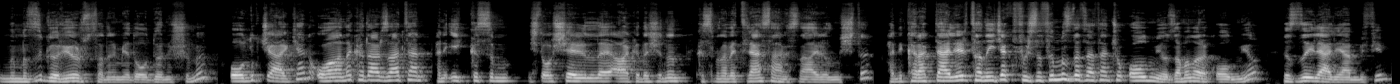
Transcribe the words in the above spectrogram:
Demon'ımızı görüyoruz sanırım ya da o dönüşümü. Oldukça erken. O ana kadar zaten hani ilk kısım işte o Cheryl'le arkadaşının kısmına ve tren sahnesine ayrılmıştı. Hani karakterleri tanıyacak fırsatımız da zaten çok olmuyor. Zaman olarak olmuyor hızlı ilerleyen bir film.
